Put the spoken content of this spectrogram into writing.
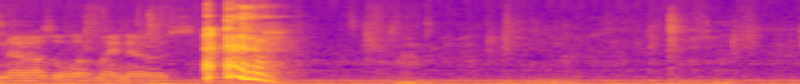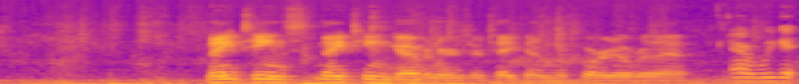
nozzle up my nose. Nineteen, 19 governors are taking them to court over that. Are we? Get,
